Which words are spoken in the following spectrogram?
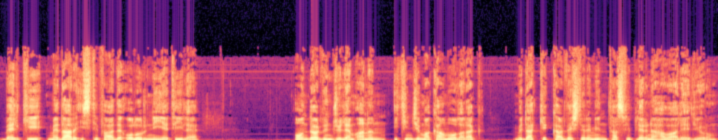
belki medar istifade olur niyetiyle 14. lem'anın ikinci makamı olarak müdakkik kardeşlerimin tasviplerine havale ediyorum.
